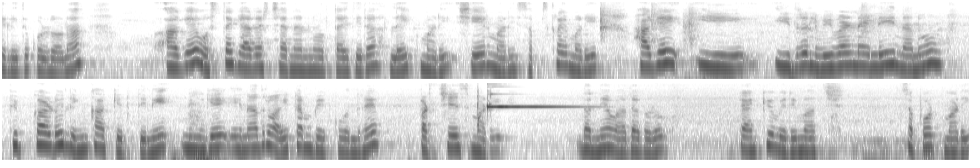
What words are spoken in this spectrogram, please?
ತಿಳಿದುಕೊಳ್ಳೋಣ. ಹಾಗೆ ಹೊಸ್ದಾಗಿ ಯಾರ್ಯಾರು ಚಾನಲ್ ನೋಡ್ತಾ ಇದ್ದೀರಾ, ಲೈಕ್ ಮಾಡಿ, ಶೇರ್ ಮಾಡಿ, ಸಬ್ಸ್ಕ್ರೈಬ್ ಮಾಡಿ. ಹಾಗೆ ಈ ಇದರಲ್ಲಿ ವಿವರಣೆಯಲ್ಲಿ ನಾನು ಫ್ಲಿಪ್ಕಾರ್ಟು ಲಿಂಕ್ ಹಾಕಿರ್ತೀನಿ. ನಿಮಗೆ ಏನಾದರೂ ಐಟಮ್ ಬೇಕು ಅಂದರೆ ಪರ್ಚೇಸ್ ಮಾಡಿ. ಧನ್ಯವಾದಗಳು. Thank you very much support ಮಾಡಿ.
